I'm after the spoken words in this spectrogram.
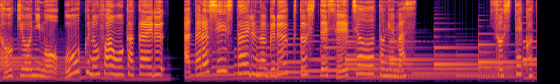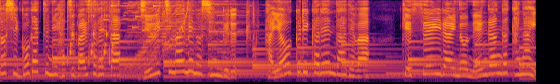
東京にも多くのファンを抱える新しいスタイルのグループとして成長を遂げます。そして今年5月に発売された11枚目のシングル「早送りカレンダー」では結成以来の念願が叶い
